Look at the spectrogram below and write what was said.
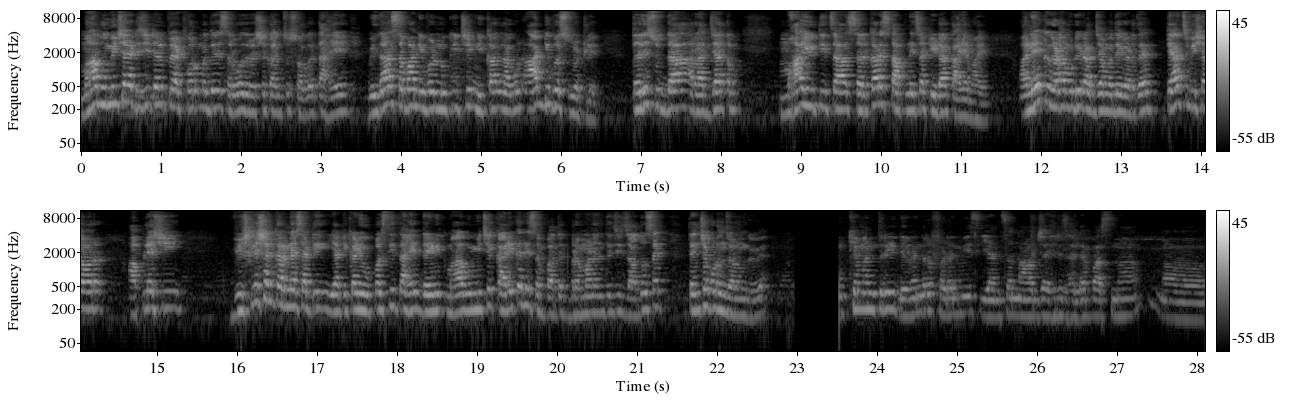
महाभूमीच्या डिजिटल प्लॅटफॉर्ममध्ये सर्व दर्शकांचं स्वागत आहे. विधानसभा निवडणुकीचे निकाल लागून आठ दिवस उलटले. तरी सुद्धा राज्यात महायुतीचा सरकार स्थापनेचा तिढा कायम आहे. अनेक घडामोडी राज्यामध्ये घडत आहेत. त्याच विषयावर आपल्याशी विश्लेषण करण्यासाठी या ठिकाणी उपस्थित आहेत दैनिक महाभूमीचे कार्यकारी संपादक ब्रह्मानंदजी जाधव साहेब. त्यांच्याकडून जाणून घेऊया. मुख्यमंत्री देवेंद्र फडणवीस यांचं नाव जाहीर झाल्यापासनं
